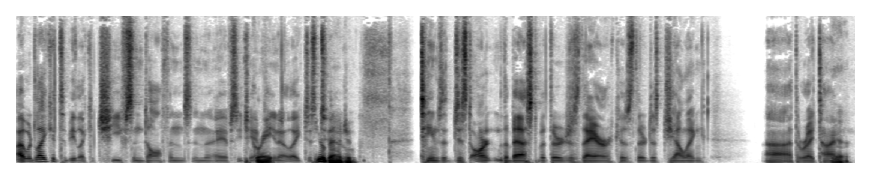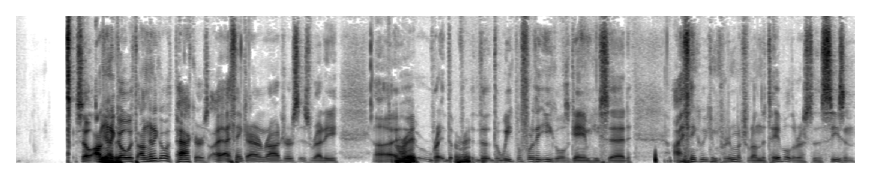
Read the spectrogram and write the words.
I would like it to be like Chiefs and Dolphins in the AFC Champion. Great. You know, like just you two imagine? teams that just aren't the best, but they're just there because they're just gelling uh, at the right time. Yeah. So I'm Yeah, gonna go with I'm gonna go with Packers. I, I think Aaron Rodgers is ready. Uh, All right. Right. The, All right. The, the week before the Eagles game, he said, "I think we can pretty much run the table the rest of the season,"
